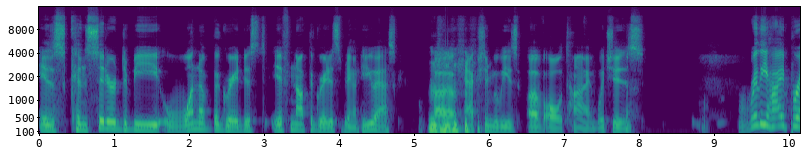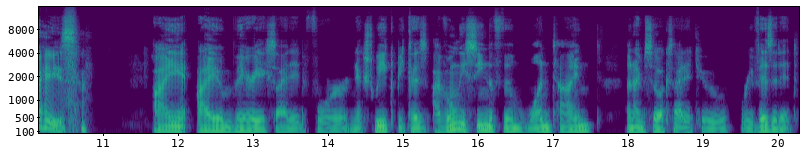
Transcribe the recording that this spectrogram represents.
is considered to be one of the greatest, if not the greatest, depending on who you ask, uh, action movies of all time, which is really high praise. I I am very excited for next week because I've only seen the film one time and I'm so excited to revisit it.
